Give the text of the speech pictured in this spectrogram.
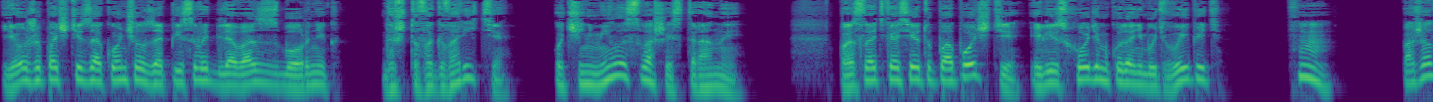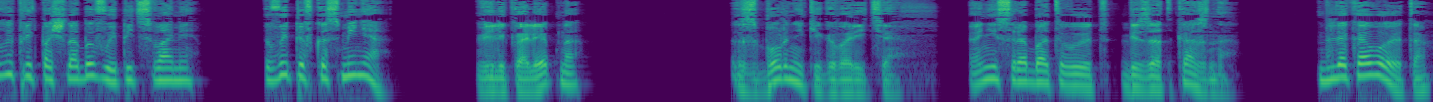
Я уже почти закончил записывать для вас сборник. Да что вы говорите? Очень мило с вашей стороны. Послать кассету по почте или сходим куда-нибудь выпить? Хм, пожалуй, предпочла бы выпить с вами. Выпивка с меня. Великолепно. Сборники, говорите, они срабатывают безотказно. Для кого это?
